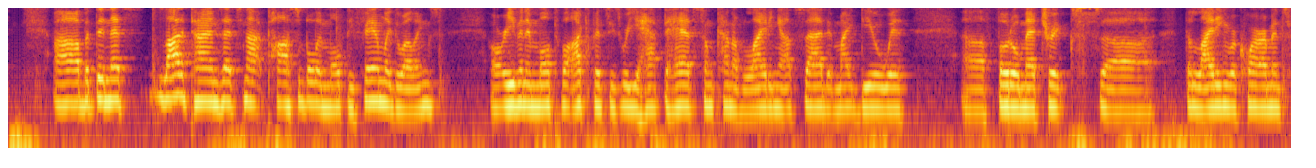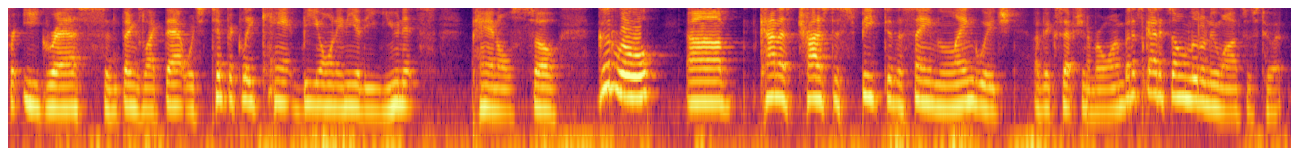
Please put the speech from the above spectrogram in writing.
Uh, but then that's a lot of times that's not possible in multifamily dwellings or even in multiple occupancies where you have to have some kind of lighting outside that might deal with uh, photometrics, uh, the lighting requirements for egress, and things like that, which typically can't be on any of the units panels. So, good rule. Uh, kind of tries to speak to the same language of exception number one, but it's got its own little nuances to it.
